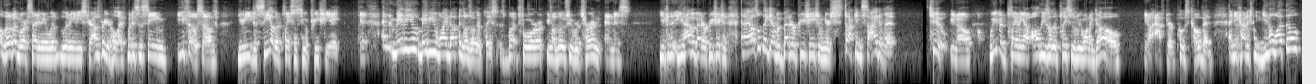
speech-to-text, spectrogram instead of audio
a little bit more exciting than li- living in East Stroudsburg your whole life. But it's the same ethos of you need to see other places to appreciate. And maybe you maybe you wind up in those other places, but for you know those who return, and it's you can you have a better appreciation. And I also think you have a better appreciation when you're stuck inside of it too. You know, we've been planning out all these other places we want to go, you know, after post COVID. And you kind of think, you know what though?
